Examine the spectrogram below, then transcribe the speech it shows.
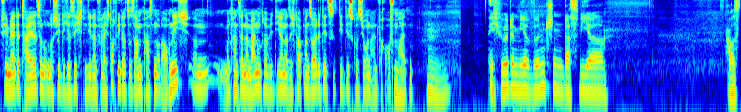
viel mehr Details und unterschiedliche Sichten, die dann vielleicht doch wieder zusammenpassen oder auch nicht. Ähm, man kann seine Meinung revidieren. Also ich glaube, man sollte die, die Diskussion einfach offen halten. Ich würde mir wünschen, dass wir aus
